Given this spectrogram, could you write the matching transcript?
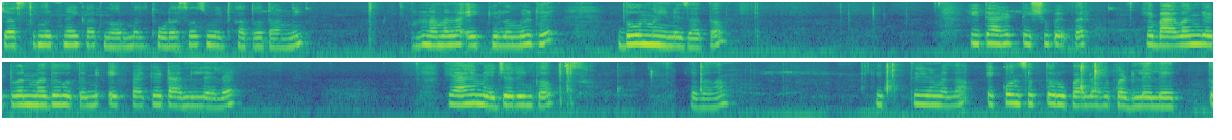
जास्त मीठ नाही खात नॉर्मल थोडंसंच मीठ खातो आम्ही. म्हणून आम्हाला एक किलो मीठ हे दोन महिने जातं. इथे आहे टिश्यू पेपर. हे बाय वन गेट वनमध्ये होतं. मी एक पॅकेट आणलेलं आहे. हे आहे मेजरिंग कप्स. हे बघा. इथे मला एकोणसत्तर रुपयाला हे पडलेले आहेत.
